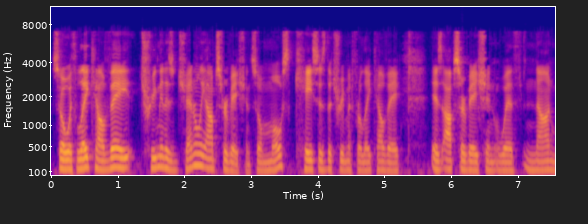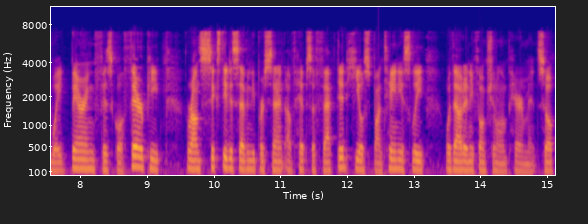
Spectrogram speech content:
So with Legg-Calvé, treatment is generally observation. So most cases, the treatment for Legg-Calvé is observation with non-weight bearing physical therapy. Around 60 to 70% of hips affected heal spontaneously without any functional impairment. So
